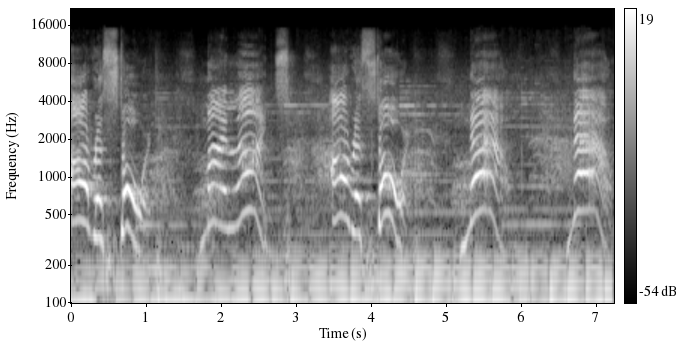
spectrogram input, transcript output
are restored my lines are restored now, now,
